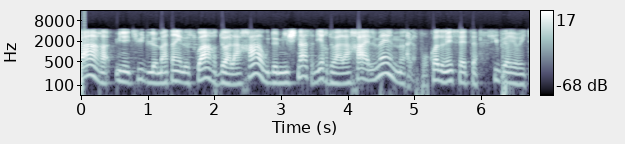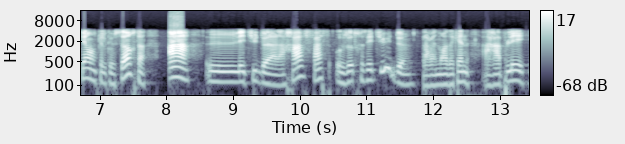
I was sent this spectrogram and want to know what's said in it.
par une étude le matin et le soir de Halacha ou de Mishnah, c'est-à-dire de Halacha elle-même. Alors pourquoi donner cette supériorité en quelque sorte à l'étude de la lacha face aux autres études. Alors, Zaken a rappelé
